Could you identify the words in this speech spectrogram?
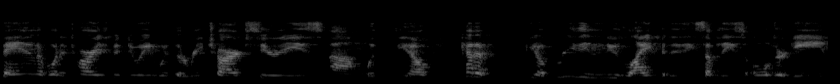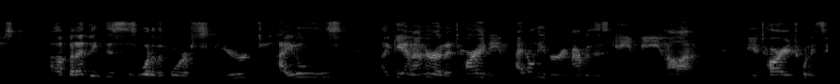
fan of what Atari's been doing with the Recharge series, um, with you know kind of you know breathing new life into these, some of these older games. Um, but I think this is one of the more obscure titles. Again, under an Atari name, I don't even remember this game being on the Atari 2600.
